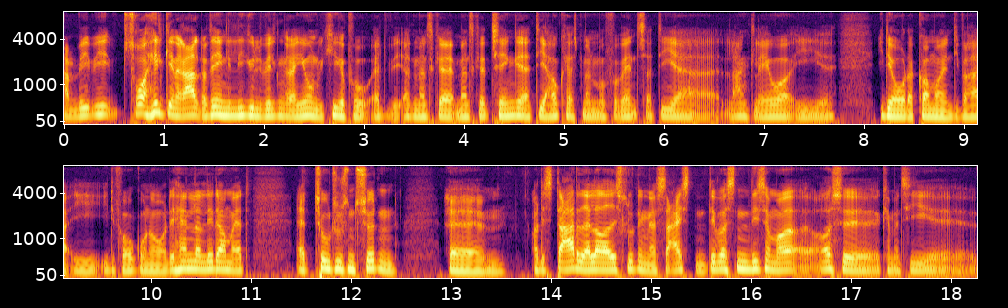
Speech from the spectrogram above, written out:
Jamen, vi, vi tror helt generelt, og det er egentlig ligegyldigt, hvilken region vi kigger på, at, vi, at man, skal, man skal tænke, at de afkast, man må forvente sig, de er langt lavere i, øh, i det år, der kommer, end de var i, i det foregående år. Det handler lidt om, at, at 2017, øh, og det startede allerede i slutningen af 16, det var sådan ligesom også, kan man sige, øh,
